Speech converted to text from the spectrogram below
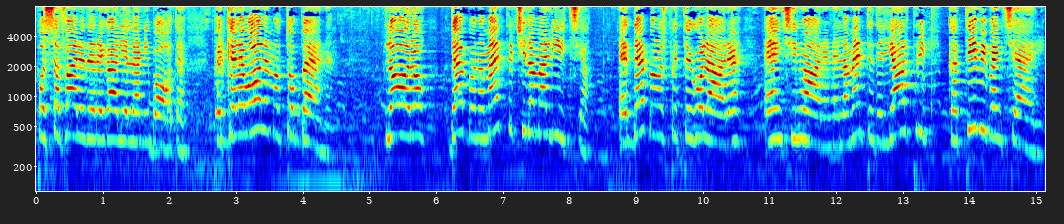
possa fare dei regali alla nipote, perché le vuole molto bene. Loro debbono metterci la malizia e debbono spettegolare e insinuare nella mente degli altri cattivi pensieri.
